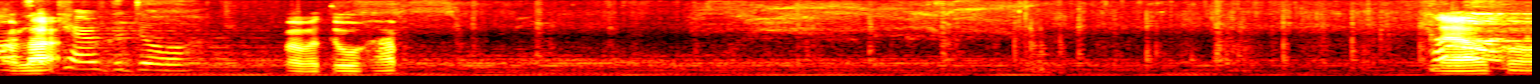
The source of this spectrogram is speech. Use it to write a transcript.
I'll Hola. take care of the door. เปิดประตูครับ แล้วก็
